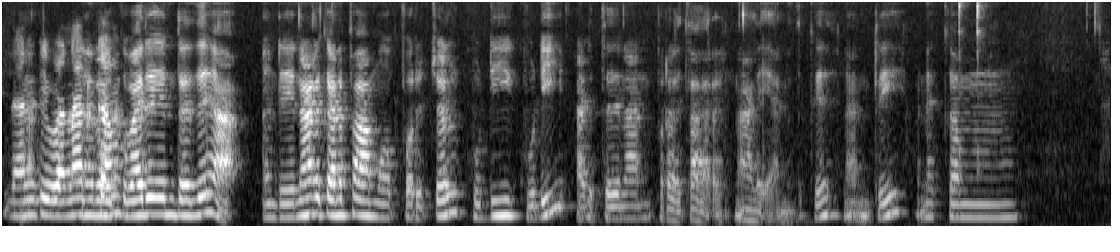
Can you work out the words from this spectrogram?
நன்றி வணக்கம். வருகின்றது. இன்றைய நாளுக்கான பாமு பொருட்கள் குடி குடி. அடுத்தது நான் பிறகு தாரேன் நாளையானதுக்கு நன்றி. வணக்கம்.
